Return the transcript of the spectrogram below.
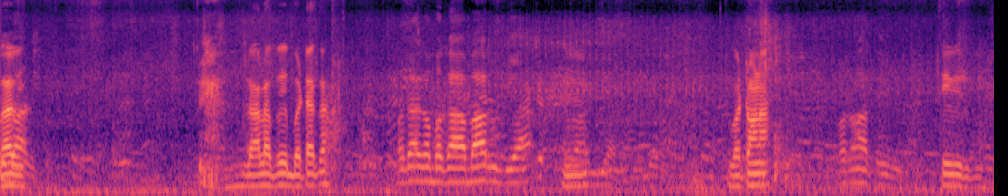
બાવીસ. લાલાભાઈ બટાકા? બટાકા બકા બાર રૂપિયા. વટાણા? વટાણા તેવી રૂપિયા.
